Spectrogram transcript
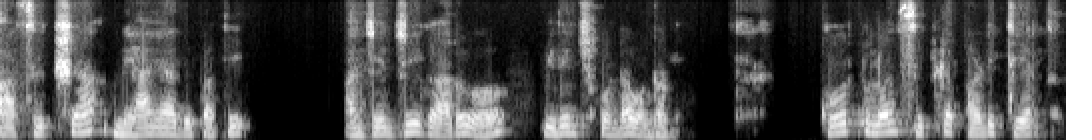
ఆ శిక్ష న్యాయాధిపతి ఆ జడ్జి గారు విధించకుండా ఉండదు కోర్టులో శిక్ష పడి తీరుతుంది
